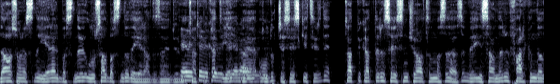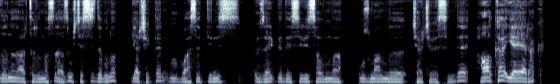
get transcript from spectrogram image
daha sonrasında yerel basında ve ulusal basında da yer aldı zannediyorum. Evet, tatbikat evet, evet, Ye- yer bayağı oldukça ses getirdi. Tatbikatların sayısının çoğaltılması lazım ve insanların farkındalığının artırılması lazım. İşte siz de bunu gerçekten bu bahsettiğiniz özellikle de sivil savunma uzmanlığı çerçevesinde halka yayarak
